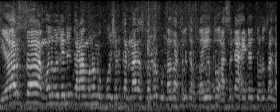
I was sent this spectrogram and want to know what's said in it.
जे आरचा अंमलबजावणी करा म्हणून उपोषण करणार असलं तर गुन्हा दाखल करता येतो. असं काय आहे का तेवढं सांगा.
